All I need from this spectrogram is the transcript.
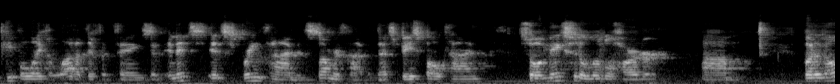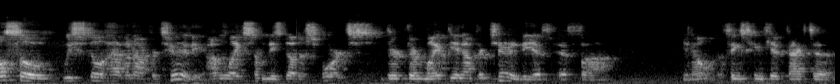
people like a lot of different things, and, and it's it's springtime and summertime, and that's baseball time. So it makes it a little harder. Um, but it also we still have an opportunity. Unlike some of these other sports, there there might be an opportunity if if uh, you know things can get back to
